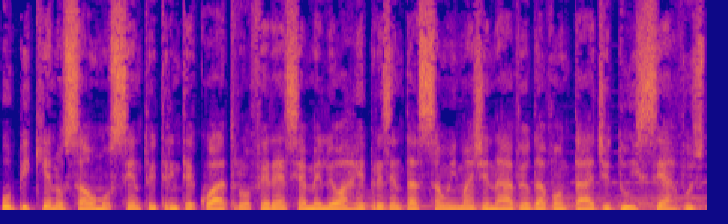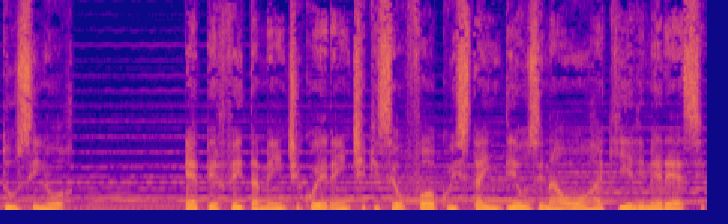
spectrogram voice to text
O pequeno Salmo 134 oferece a melhor representação imaginável da vontade dos servos do Senhor. É perfeitamente coerente que seu foco está em Deus e na honra que ele merece.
